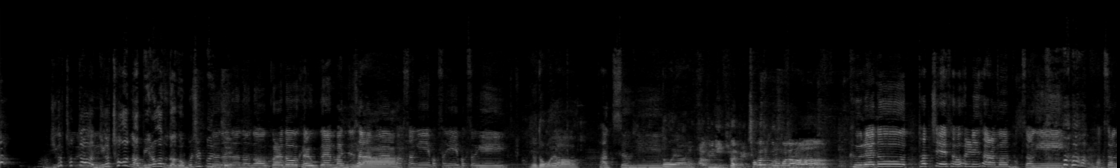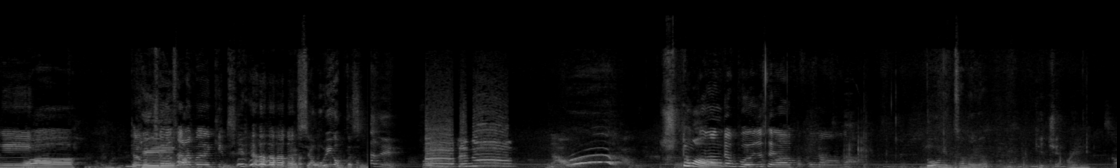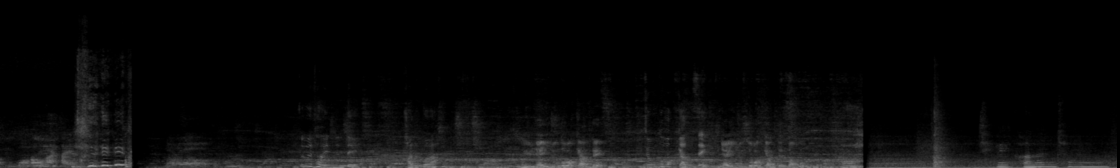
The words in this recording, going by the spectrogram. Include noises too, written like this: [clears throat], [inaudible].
네가 쳤잖아 네가 쳐가지고 나 밀어가지고 나 넘어질 뻔했는데 너너너너 그래도 결국엔 만진 야. 사람은 박성희 박성희 박성희 야 너야 박성희. 너야 박윤이 네가 밀쳐가지고 그런 거잖아. 그래도 터치해서 흘린 사람은 박성희 [laughs] 박성희. 와 결국 대박. 추운 사람은 김수현. 야, 진짜 어이가 없다 진짜 콧구멍 좀 보여주세요. 콧구멍. 너 괜찮아요? 개취했네. 좀이 더 있는데 가는 거야? 윤야 이 정도밖에 안 돼? 이 정도밖에 안 돼? 윤야 이 정도밖에 안 된다고? 집에 가는 중.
